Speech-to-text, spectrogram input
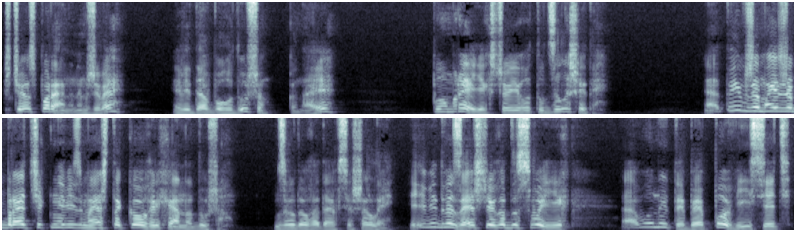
Що з пораненим живе? Віддав Богу душу? Конає? Помре, якщо його тут залишити. А ти вже майже, братчик, не візьмеш такого гріха на душу, здогадався Шарлей, і відвезеш його до своїх, а вони тебе повісять.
